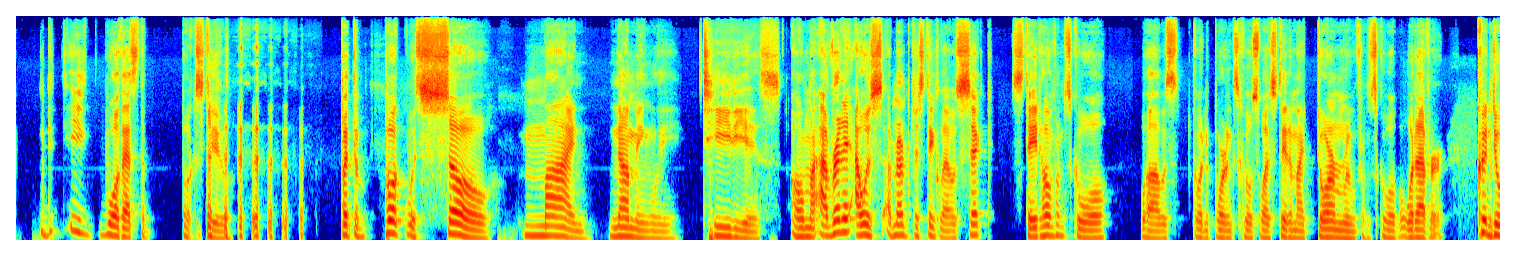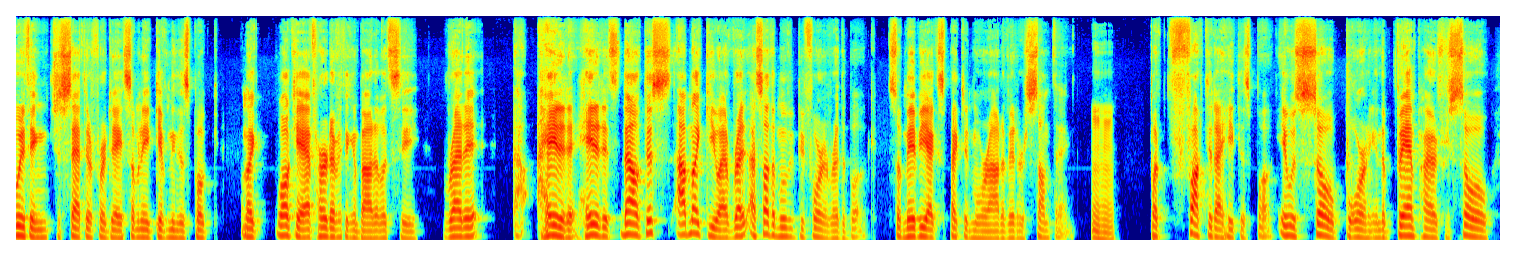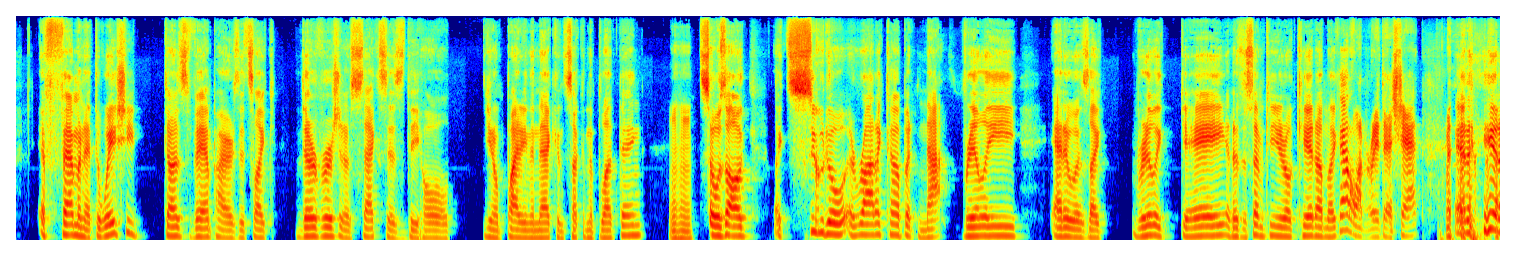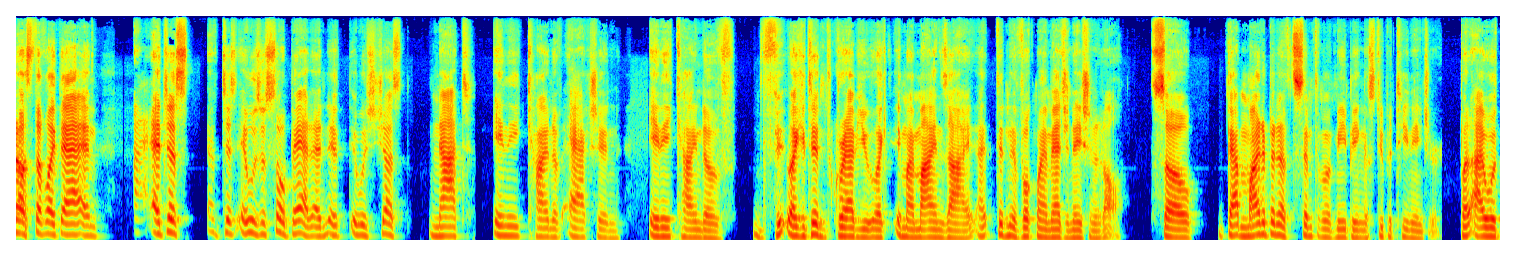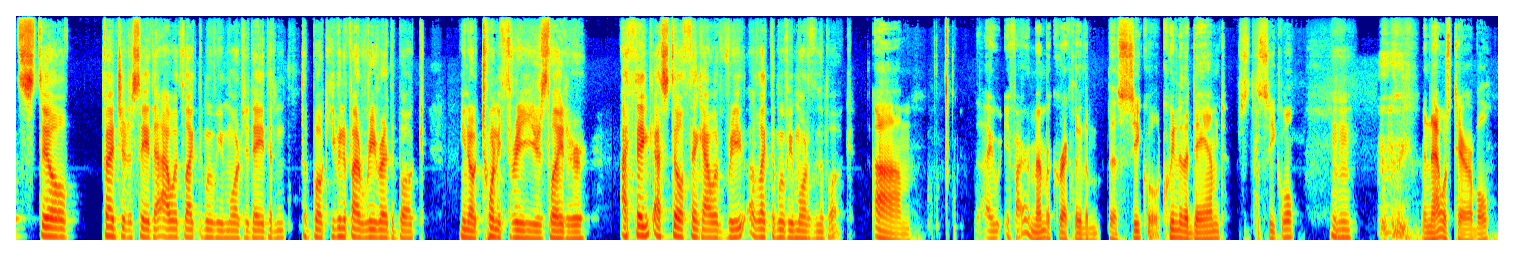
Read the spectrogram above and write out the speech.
Well, that's the books too. but the book was so mind numbingly tedious. Oh my! I read it. I was. I remember distinctly. I was sick. Stayed home from school. Well, I was going to boarding school, so I stayed in my dorm room from school. But whatever. Couldn't do anything. Just sat there for a day. Somebody had given me this book I'm like, well, okay, I've heard everything about it. Let's see. Read it. I hated it. Hated it. Now this, I'm like you. I read, I saw the movie before I read the book, so maybe I expected more out of it or something. hmm But fuck, did I hate this book? It was so boring, and the vampires were so effeminate. The way she does vampires, it's like their version of sex is the whole, you know, biting the neck and sucking the blood thing. hmm So it was all like pseudo erotica, but not really. And it was like really gay. And as a 17 year old kid, I'm like, I don't want to read this shit. And, you know, stuff like that. And it just, it just, it was just so bad. And it, it was just not any kind of action, any kind of, like, it didn't grab you like in my mind's eye. It didn't evoke my imagination at all. So that might have been a symptom of me being a stupid teenager. But I would still venture to say that I would like the movie more today than the book, even if I reread the book, you know, 23 years later. I think I still think I would re- like the movie more than the book. Um, I if I remember correctly, the the sequel, Queen of the Damned, was the sequel, hmm and that was terrible.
